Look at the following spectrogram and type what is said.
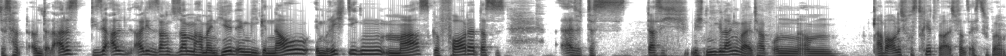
das hat, und alles, diese, all, all diese Sachen zusammen haben mein Hirn irgendwie genau im richtigen Maß gefordert, dass es also das, dass ich mich nie gelangweilt habe und ähm, aber auch nicht frustriert war. Ich fand es echt super.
